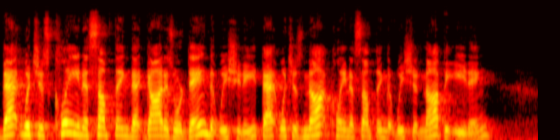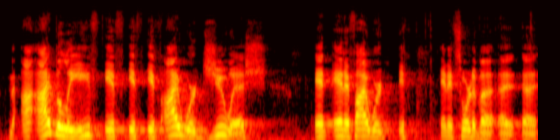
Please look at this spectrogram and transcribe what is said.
that which is clean is something that God has ordained that we should eat, that which is not clean is something that we should not be eating. I, I, believe if, if, if I were Jewish, and, and if I were, if, and it's sort of a, a, a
